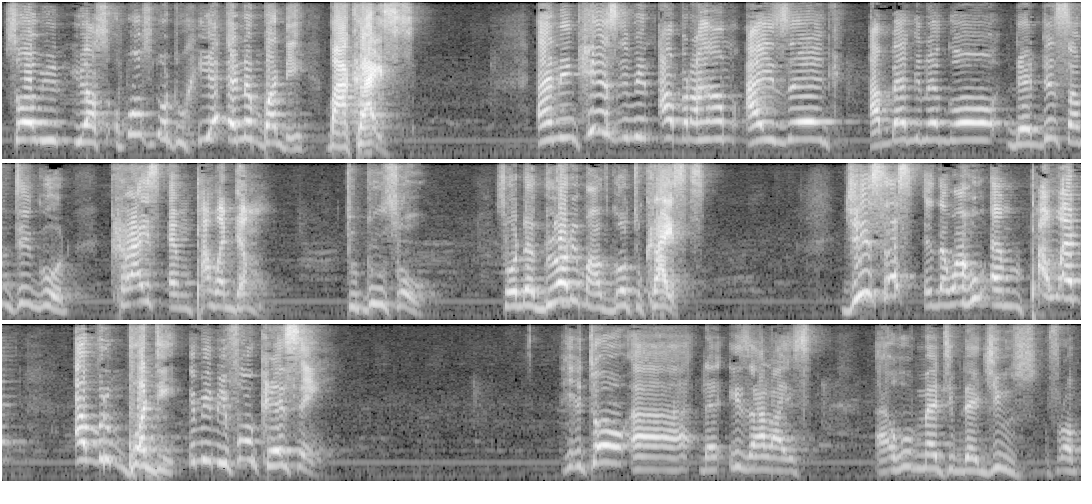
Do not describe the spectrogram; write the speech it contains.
So you, you are supposed not to hear anybody but Christ. And in case even Abraham, Isaac, Abednego, they did something good, Christ empowered them to do so. So the glory must go to Christ. Jesus is the one who empowered everybody, even before creation. He told uh, the Israelites uh, who met him, the Jews, from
